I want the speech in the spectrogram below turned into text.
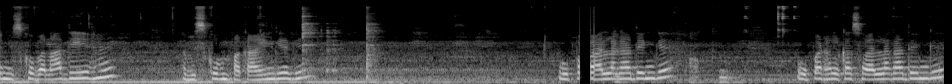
हम इसको बना दिए हैं। अब इसको हम पकाएँगे अभी ऊपर ऑयल लगा देंगे। हाँ ऊपर हल्का सा ऑयल लगा देंगे।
